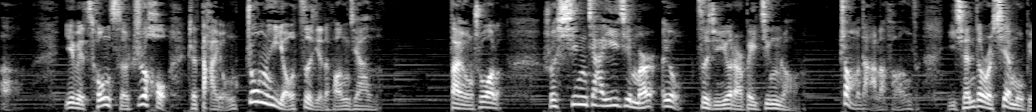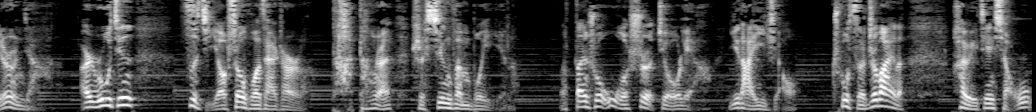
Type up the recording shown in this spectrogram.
啊！因为从此之后，这大勇终于有自己的房间了。大勇说了：“说新家一进门，哎呦，自己有点被惊着了。这么大的房子，以前都是羡慕别人家的，而如今自己要生活在这儿了，他当然是兴奋不已了。单说卧室就有俩，一大一小。除此之外呢，还有一间小屋。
